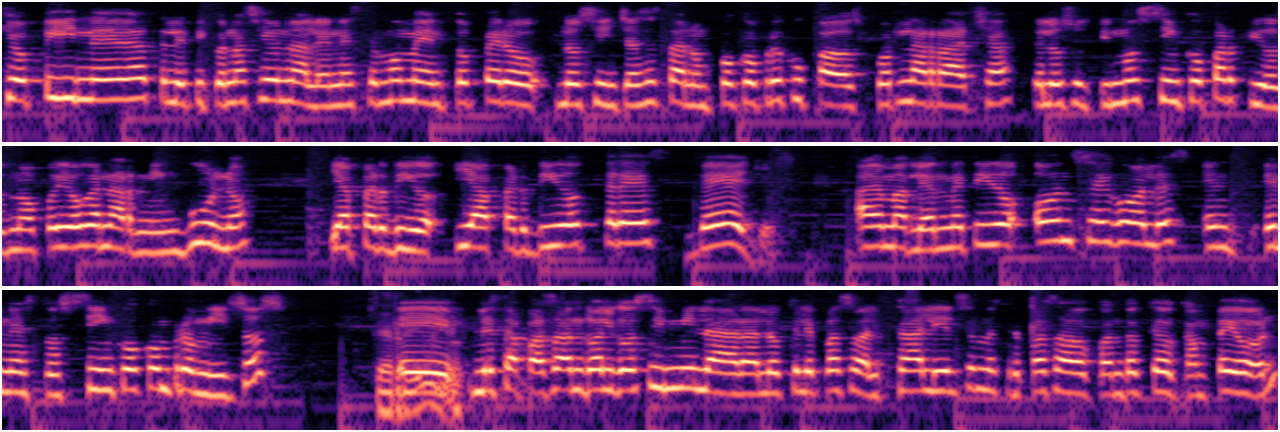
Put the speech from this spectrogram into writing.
qué opine de Atlético Nacional en este momento, pero los hinchas están un poco preocupados por la racha. De los últimos cinco partidos no ha podido ganar ninguno y ha perdido, y ha perdido tres de ellos. Además, le han metido 11 goles en, estos cinco compromisos. Eh, le está pasando algo similar a lo que le pasó al Cali el semestre pasado cuando quedó campeón.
